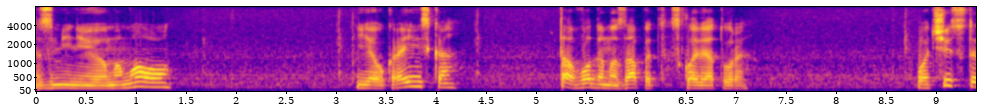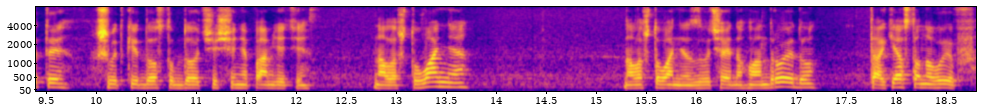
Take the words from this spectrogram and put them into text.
змінюємо мову, є українська та вводимо запит з клавіатури. Очистити, швидкий доступ до очищення пам'яті, налаштування, налаштування звичайного Android. Так, я встановив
